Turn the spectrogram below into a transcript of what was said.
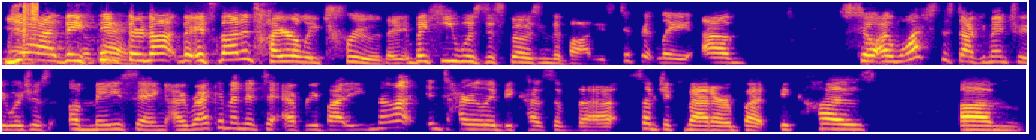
Yeah, yeah they okay. think they're not. It's not entirely true, they, but he was disposing the bodies differently. Um, so I watched this documentary, which was amazing. I recommend it to everybody, not entirely because of the subject matter, but because um,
